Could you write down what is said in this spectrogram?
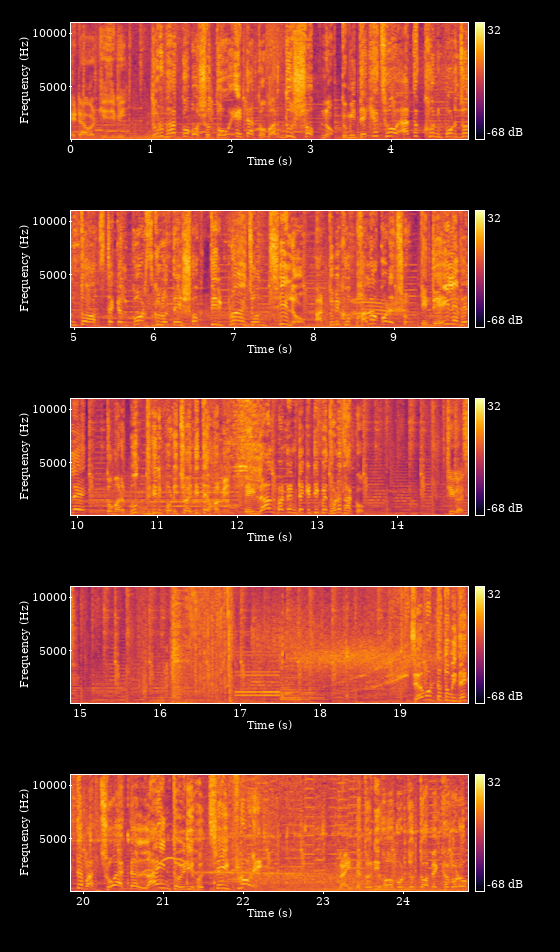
এটা আবার কি জিমি? দুর্ভাগ্যবশত এটা তোমার দুঃস্বপ্ন। তুমি দেখেছ এতক্ষণ পর্যন্ত অবস্টাকল কোর্সগুলোতে শক্তির প্রয়োজন ছিল আর তুমি খুব ভালো করেছ। কিন্তু এই লেভেলে তোমার বুদ্ধির পরিচয় দিতে হবে। এই লাল বাটনটাকে টিপে ধরে থাকো। ঠিক আছে। যেমনটা তুমি দেখতে পাচ্ছ, একটা লাইন তৈরি হচ্ছে এই ফ্লোরে লাইনটা তৈরি হওয়া পর্যন্ত অপেক্ষা করো।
